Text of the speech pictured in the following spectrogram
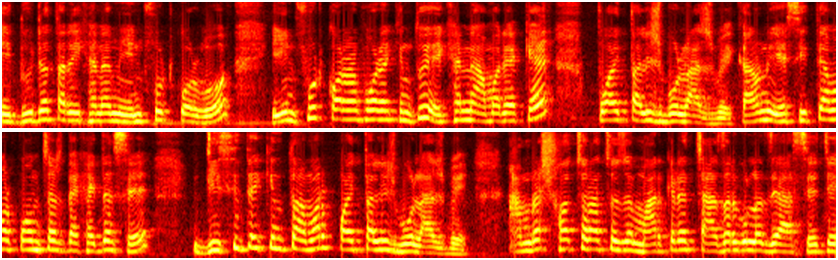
এই দুইটা তার এখানে আমি ইনপুট করব ইনপুট করার পরে কিন্তু এখানে আমার একে পঁয়তাল্লিশ বোল আসবে। কারণ এসিতে আমার পঞ্চাশ দেখাইতেছে, ডিসিতে কিন্তু আমার পঁয়তাল্লিশ বোল আসবে। আমরা সচরাচর যে মার্কেটের চার্জারগুলো যে আছে, যে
